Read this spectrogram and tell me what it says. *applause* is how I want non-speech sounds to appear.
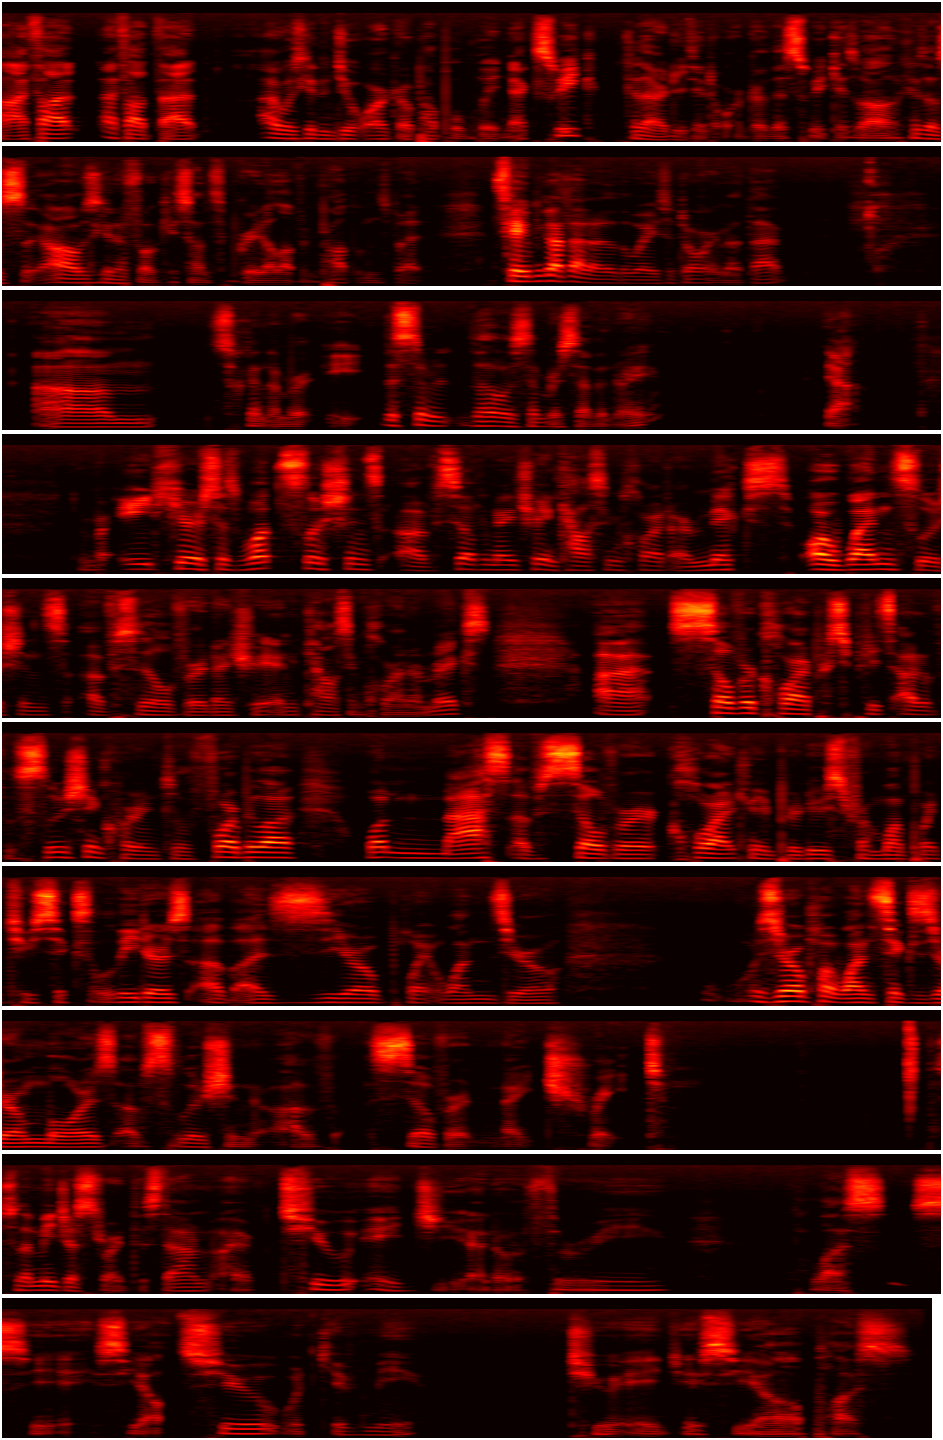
Uh, I thought I thought that I was going to do Orgo probably next week because I already did Orgo this week as well because I was, I was going to focus on some grade 11 problems. But it's okay. We got that out of the way, so don't worry about that. Um, let's look at number eight. This that was number seven, right? Yeah. Number eight here says what solutions of silver nitrate and calcium chloride are mixed, or when solutions of silver nitrate and calcium chloride are mixed. Uh, silver chloride precipitates out of the solution according to the formula. What mass of silver chloride can be produced from 1.26 liters of a 0.10 0.160 molars of solution of silver nitrate? So let me just write this down. I have 2 AgNO3 plus CaCl2 would give me 2 AgCl plus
